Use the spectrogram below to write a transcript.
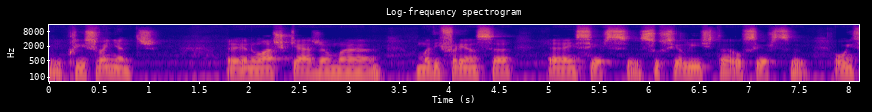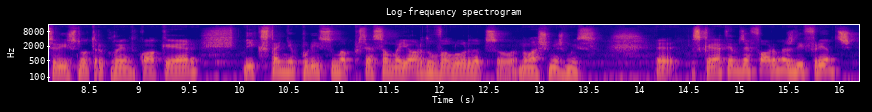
É? Por isso vem antes. Eh, eu não acho que haja uma, uma diferença eh, em ser-se socialista ou ser-se ou inserir-se noutra corrente qualquer e que se tenha por isso uma percepção maior do valor da pessoa. Não acho mesmo isso. Eh, se calhar temos é formas diferentes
